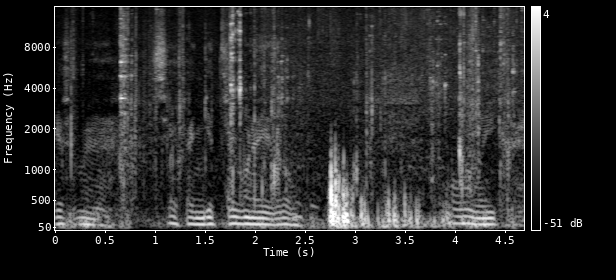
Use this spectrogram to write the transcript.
guess I'm gonna see if I can get through one of these little. Holy crap!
